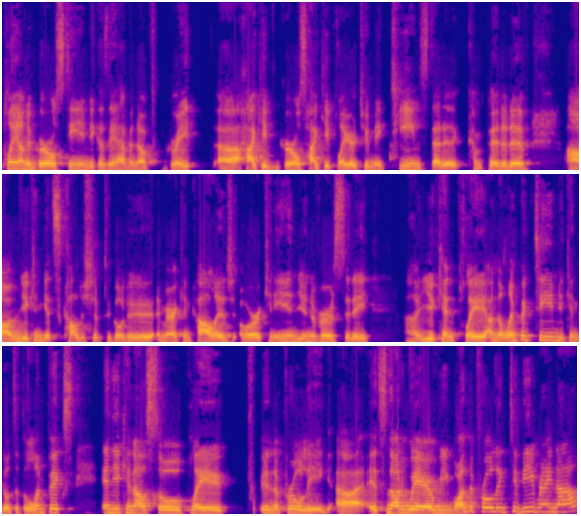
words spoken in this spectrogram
play on a girls team because they have enough great uh, hockey girls hockey player to make teams that are competitive. Um, you can get scholarship to go to American college or Canadian university. Uh, you can play on the Olympic team. You can go to the Olympics, and you can also play in the pro league. Uh, it's not where we want the pro league to be right now,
